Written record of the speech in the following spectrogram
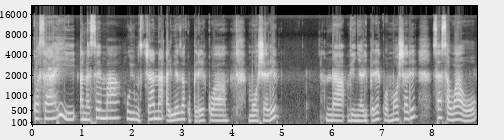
Kwa saa hii anasema huyu msichana aliweza kupelekwa moshari na venye alipelekwa moshari, sasa wao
